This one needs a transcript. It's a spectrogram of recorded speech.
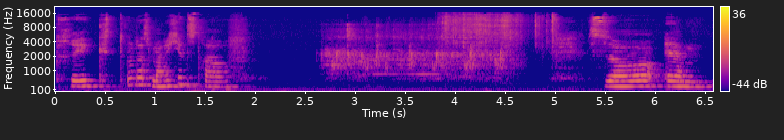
gekriegt. Und das mache ich jetzt drauf. So, ähm.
